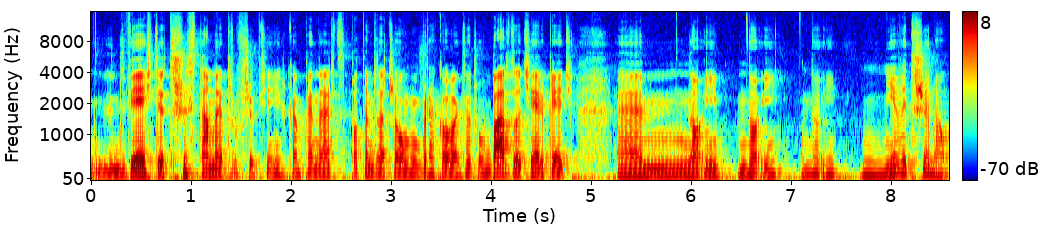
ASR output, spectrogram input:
200-300 metrów szybciej niż Campenerc, potem zaczęło mu brakować, zaczął bardzo cierpieć, no i, no i, no i nie wytrzymał.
